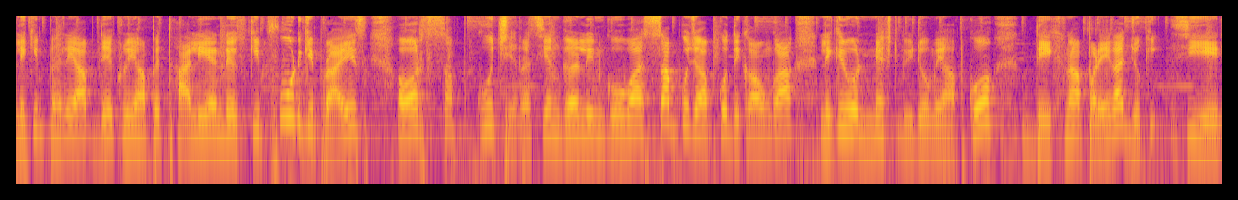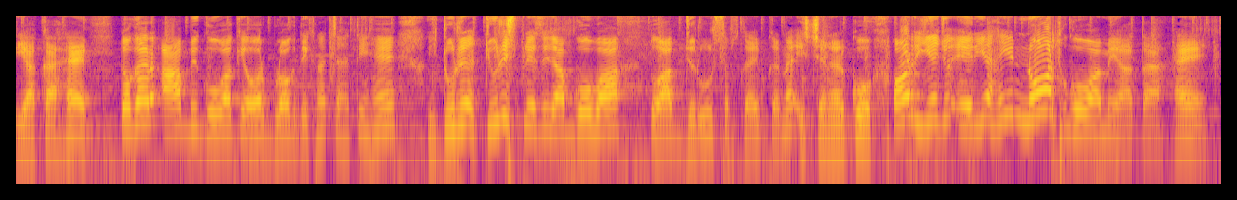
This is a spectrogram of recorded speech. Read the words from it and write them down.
लेकिन पहले आप देख लो यहाँ पे थाली एंड उसकी फ़ूड की प्राइस और सब कुछ। रशियन गर्ल इन गोवा सब कुछ आपको दिखाऊँगा। लेकिन वो नेक्स्ट वीडियो में आपको देखना पड़ेगा, जो कि इसी एरिया का है। तो अगर आप भी गोवा के और ब्लॉग देखना चाहते हैं टूरिस्ट प्लेसेज आप गोवा तो आप ज़रूर सब्सक्राइब करना इस चैनल को। और ये जो एरिया है ये नॉर्थ गोवा में आता है।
